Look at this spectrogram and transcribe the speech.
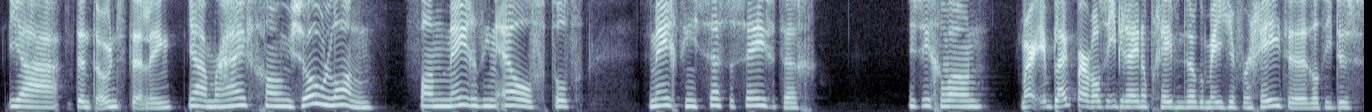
ja, tentoonstelling. Ja, maar hij heeft gewoon zo lang, van 1911 tot 1976, is hij gewoon. Maar blijkbaar was iedereen op een gegeven moment ook een beetje vergeten... dat hij dus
